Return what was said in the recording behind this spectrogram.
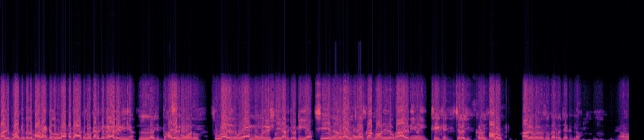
ਬਾਕੀ ਬਾਕੀ ਦੁੱਧ 12 ਕਿਲੋ ਹੋਊਗਾ ਆਪਾਂ 10 ਕਿਲੋ ਕਰਕੇ ਮੈਂ ਦੇਣੀ ਆ। ਲਓ ਜੀ 10 ਅਜੇ ਕਿਲੋ। ਮੂੰਹ ਸੂਆ ਵੀ ਦੂਸਰਾ ਮੂੰਹ ਦੀ ਛੇ ਦੰਦ ਝੋਟੀ ਆ। ਛੇ ਦੰਦ ਥੋੜਾ ਮੂੰਹ ਅੱਖਾਂ ਫਸਾਉਂਦੀ ਤੇ ਵਿਖਾ ਦੇਣੀ ਹੋਣੀ। ਠੀਕ ਹੈ ਜੀ ਚਲੋ ਜੀ ਖੜੋ ਜੀ। ਆ ਲਓ ਆ ਜਾਓ ਫਿਰ। ਦੋਸਤੋ ਕਰ ਲਓ ਚੈੱਕ ਲਓ। ਆ ਲਓ।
